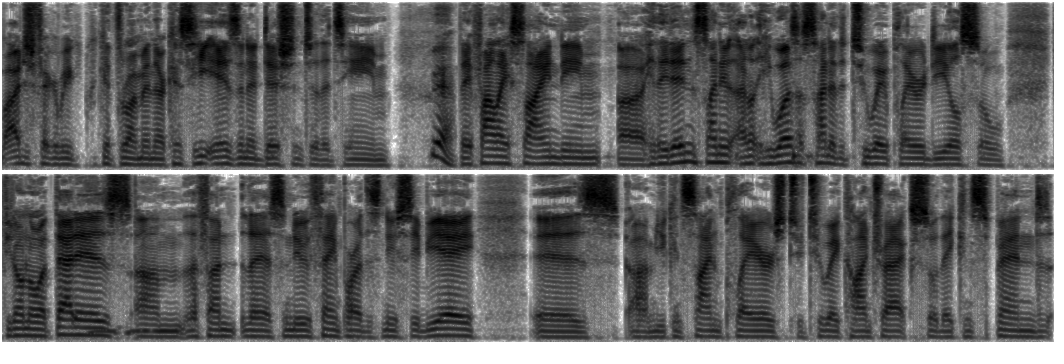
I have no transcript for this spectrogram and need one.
I just figured we could throw him in there because he is an addition to the team. Yeah. They finally signed him. Uh, they didn't sign him. I don't, he was assigned to the two way player deal. So if you don't know what that is, um, the fun, that's a new thing. Part of this new CBA is um, you can sign players to two way contracts so they can spend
